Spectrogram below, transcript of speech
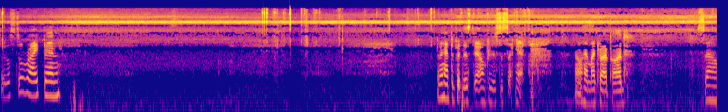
So it'll still ripen. I'm gonna have to put this down for just a second. I don't have my tripod. So,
